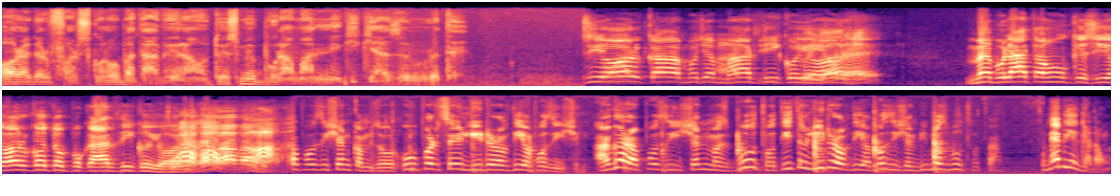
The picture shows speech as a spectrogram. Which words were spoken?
और अगर फ़र्ज़ करो बता भी रहा हूँ तो इसमें बुरा मानने की क्या ज़रूरत है? किसी और का मुझे मार दी कोई, और है। मैं बुलाता हूँ किसी और को तो पुकार दी कोई और अपोजिशन कमज़ोर ऊपर से लीडर ऑफ़ द अपोजिशन अगर अपोजिशन मज़बूत होती तो लीडर ऑफ़ द अपोजिशन भी मज़बूत होता। तो मैं भी ये कहता हूँ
